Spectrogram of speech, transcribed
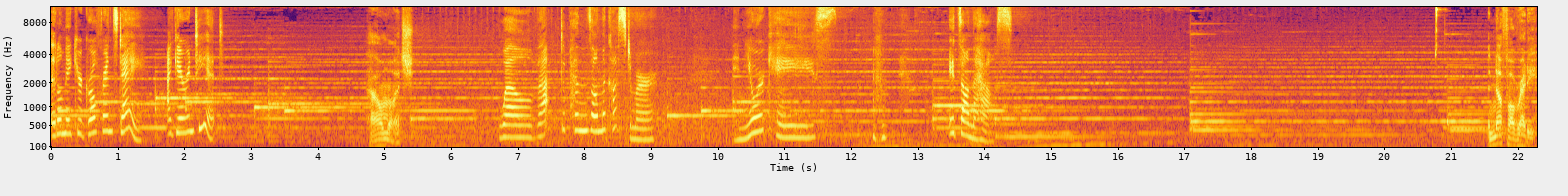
it'll make your girlfriend's day. I guarantee it. How much? Well, that depends on the customer. In your case, it's on the house. Enough already.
